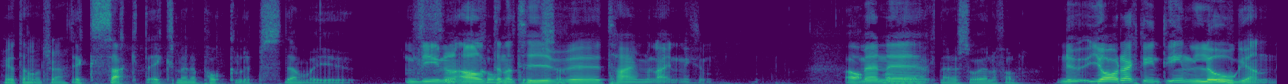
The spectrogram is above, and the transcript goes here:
heter han tror jag. exakt X-Men Apocalypse, den var ju det är ju någon alternativ usel. eh, timeline liksom. Ja, Men, man eh, räknar det så i alla fall. Nu, jag räknar inte in Logan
